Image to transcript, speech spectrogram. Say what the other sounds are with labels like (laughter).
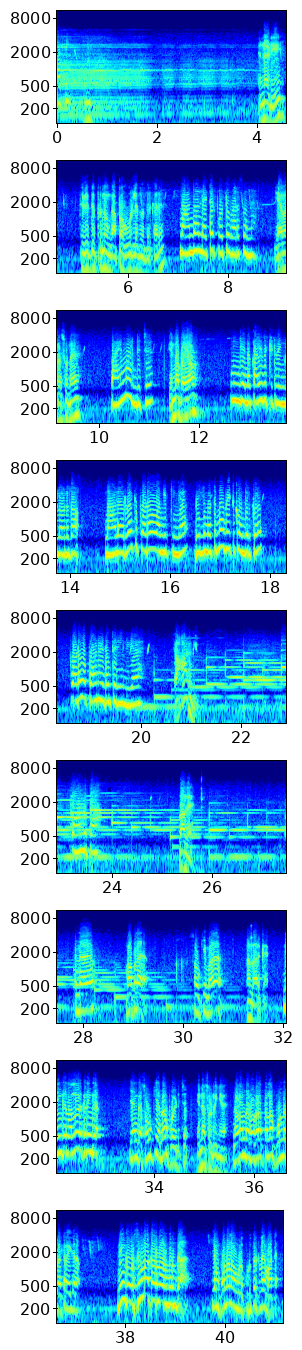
Coffee என்னடி? திடுதிப்புன்னு உங்க அப்பா ஊர்ல இருந்து வந்திருக்காரு? நான் தான் லெட்டர் போட்டு வர சொன்னேன். ஏன் வர சொன்ன? பயமா இருந்துச்சு. என்ன பயம்? நீங்க என்ன கை விட்டுடுவீங்களோன்னு தான். நாலாயிரம் ரூபாய்க்கு புடவை வாங்கிருக்கீங்க பில்லு மட்டும்தான் வீட்டுக்கு வந்திருக்கு. புடவை போன இடம் தெரியலையே. யாரடி? வாங்கப்பா. வாங்க. என்ன மாப்பிள சௌக்கியமா? நல்லா இருக்கேன். நீங்க நல்லா இருக்கிறீங்க. எங்க சௌக்கியம் தான் போயிடுச்சு. என்ன சொல்றீங்க? நடந்த விவரத்தெல்லாம் பொண்ணு லெட்டர் எழுதினா நீங்க ஒரு சினிமாக்காரனா இருந்திருந்தா என் பொண்ணை நான் உங்களுக்கு கொடுத்துருக்கவே மாட்டேன்.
